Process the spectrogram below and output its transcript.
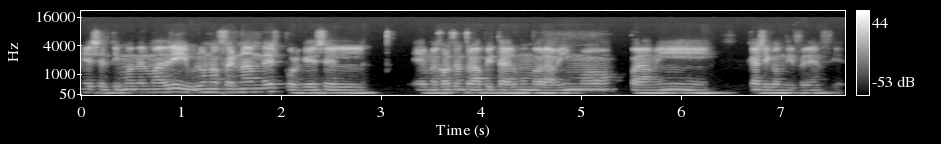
es el timón del Madrid. Y Bruno Fernández, porque es el, el mejor centrocampista del mundo ahora mismo, para mí casi con diferencia.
